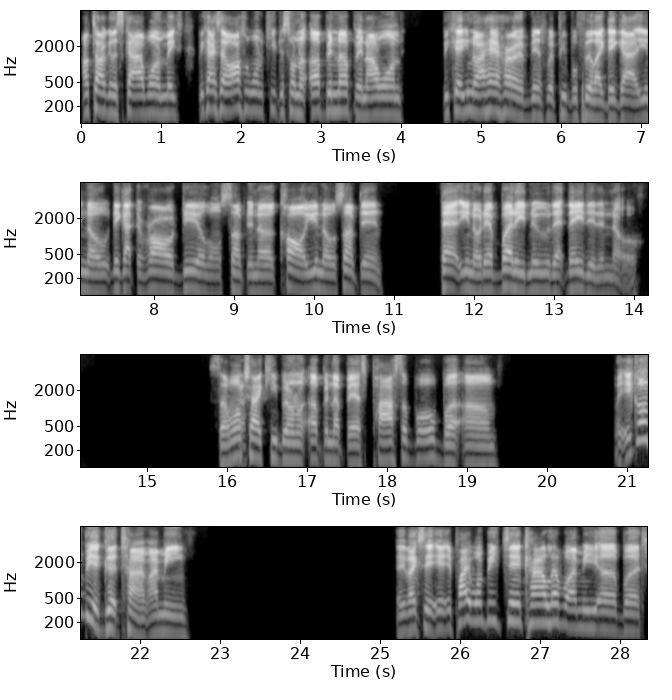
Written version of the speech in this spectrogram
I'm talking to Sky. I want to make because I also want to keep this on the up and up, and I want because you know I had heard events where people feel like they got you know they got the raw deal on something a call you know something that you know their buddy knew that they didn't know. So okay. I want to try to keep it on up and up as possible, but um, but it's gonna be a good time. I mean, like I said, it, it probably won't be Gen Con level. I mean, uh, but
